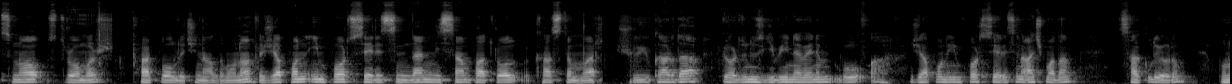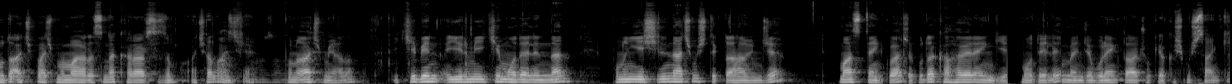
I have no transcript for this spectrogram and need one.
Snowstormer farklı olduğu için aldım onu. Japon Import serisinden Nissan Patrol Custom var. Şu yukarıda gördüğünüz gibi yine benim bu ah, Japon Import serisini açmadan saklıyorum. Bunu da açıp açmama arasında kararsızım. Açalım mı ki? Bunu açmayalım. 2022 modelinden bunun yeşilini açmıştık daha önce. Mustang var. Bu da kahverengi modeli. Bence bu renk daha çok yakışmış sanki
